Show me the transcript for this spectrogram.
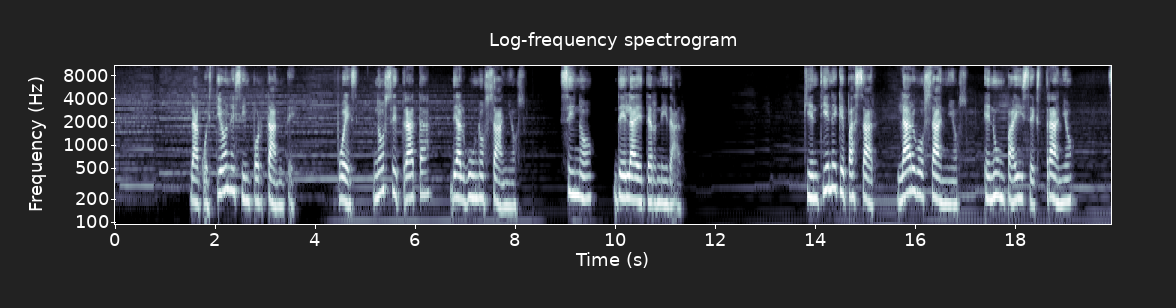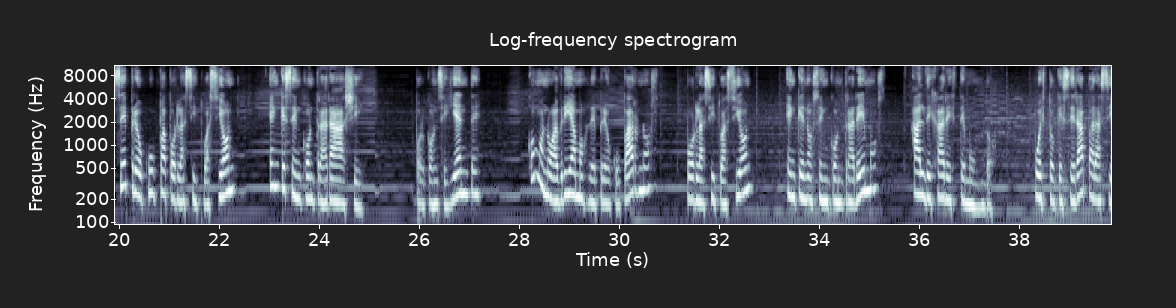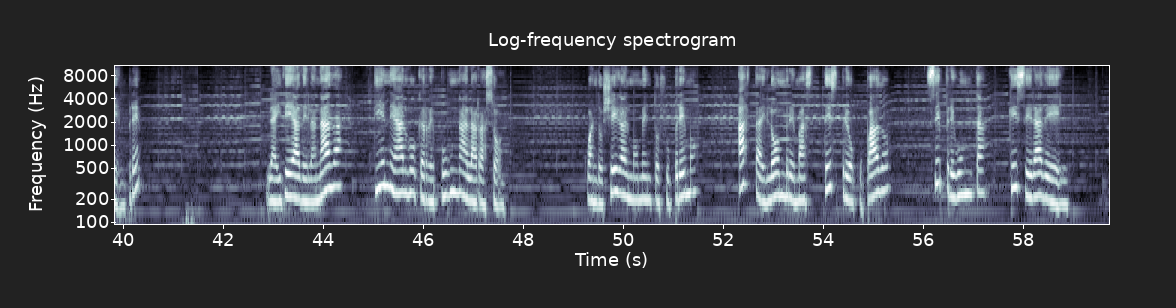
La cuestión es importante, pues no se trata de algunos años, sino de la eternidad quien tiene que pasar largos años en un país extraño, se preocupa por la situación en que se encontrará allí. Por consiguiente, ¿cómo no habríamos de preocuparnos por la situación en que nos encontraremos al dejar este mundo, puesto que será para siempre? La idea de la nada tiene algo que repugna a la razón. Cuando llega el momento supremo, hasta el hombre más despreocupado se pregunta qué será de él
